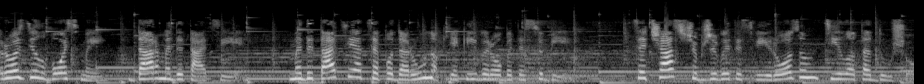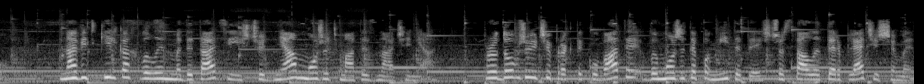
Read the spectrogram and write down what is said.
Розділ 8. Дар медитації. Медитація це подарунок, який ви робите собі. Це час, щоб живити свій розум, тіло та душу. Навіть кілька хвилин медитації щодня можуть мати значення. Продовжуючи практикувати, ви можете помітити, що стали терплячішими,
